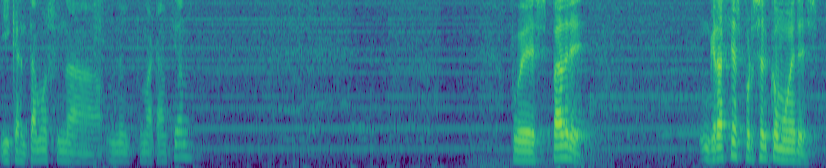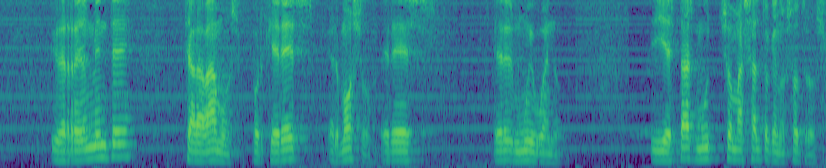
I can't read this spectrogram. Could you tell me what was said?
Y cantamos una, una última canción. Pues Padre, gracias por ser como eres. Y realmente te alabamos porque eres hermoso, eres, eres muy bueno. Y estás mucho más alto que nosotros.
